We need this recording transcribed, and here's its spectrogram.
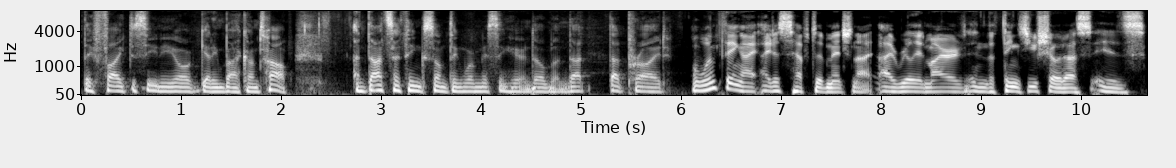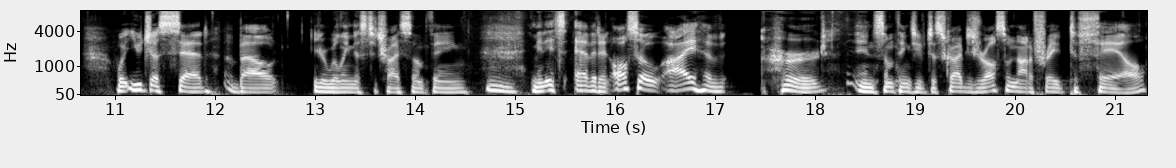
they fight to see New York getting back on top. And that's, I think, something we're missing here in Dublin, that, that pride. Well, one thing I, I just have to mention I, I really admired in the things you showed us is what you just said about your willingness to try something. Mm. I mean, it's evident. Also, I have heard in some things you've described is you're also not afraid to fail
